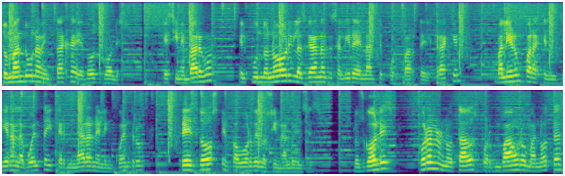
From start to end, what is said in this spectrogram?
tomando una ventaja de dos goles, que sin embargo, el pundonor y las ganas de salir adelante por parte del Kraken valieron para que les dieran la vuelta y terminaran el encuentro 3-2 en favor de los sinaloenses. Los goles fueron anotados por Mauro Manotas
